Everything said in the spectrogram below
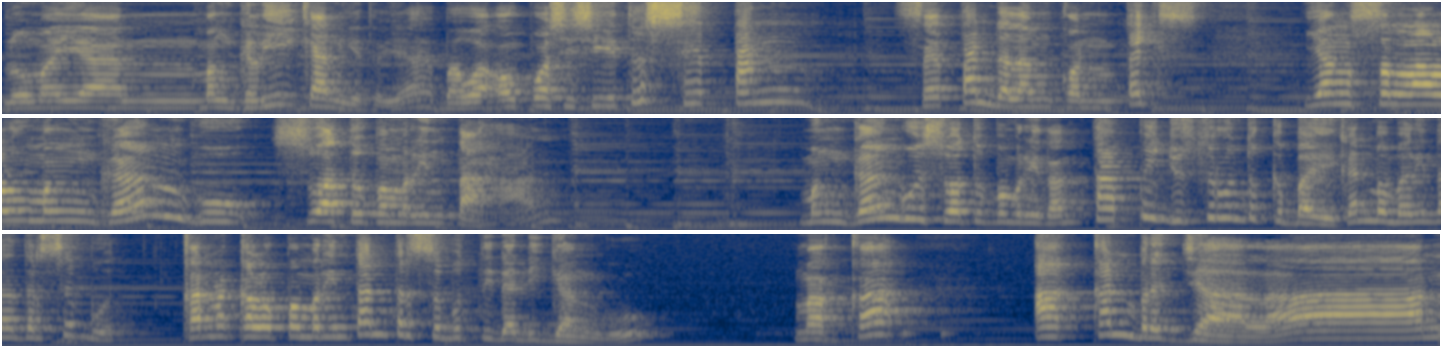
lumayan menggelikan gitu ya bahwa oposisi itu setan setan dalam konteks yang selalu mengganggu suatu pemerintahan mengganggu suatu pemerintahan tapi justru untuk kebaikan pemerintahan tersebut. Karena kalau pemerintahan tersebut tidak diganggu, maka akan berjalan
